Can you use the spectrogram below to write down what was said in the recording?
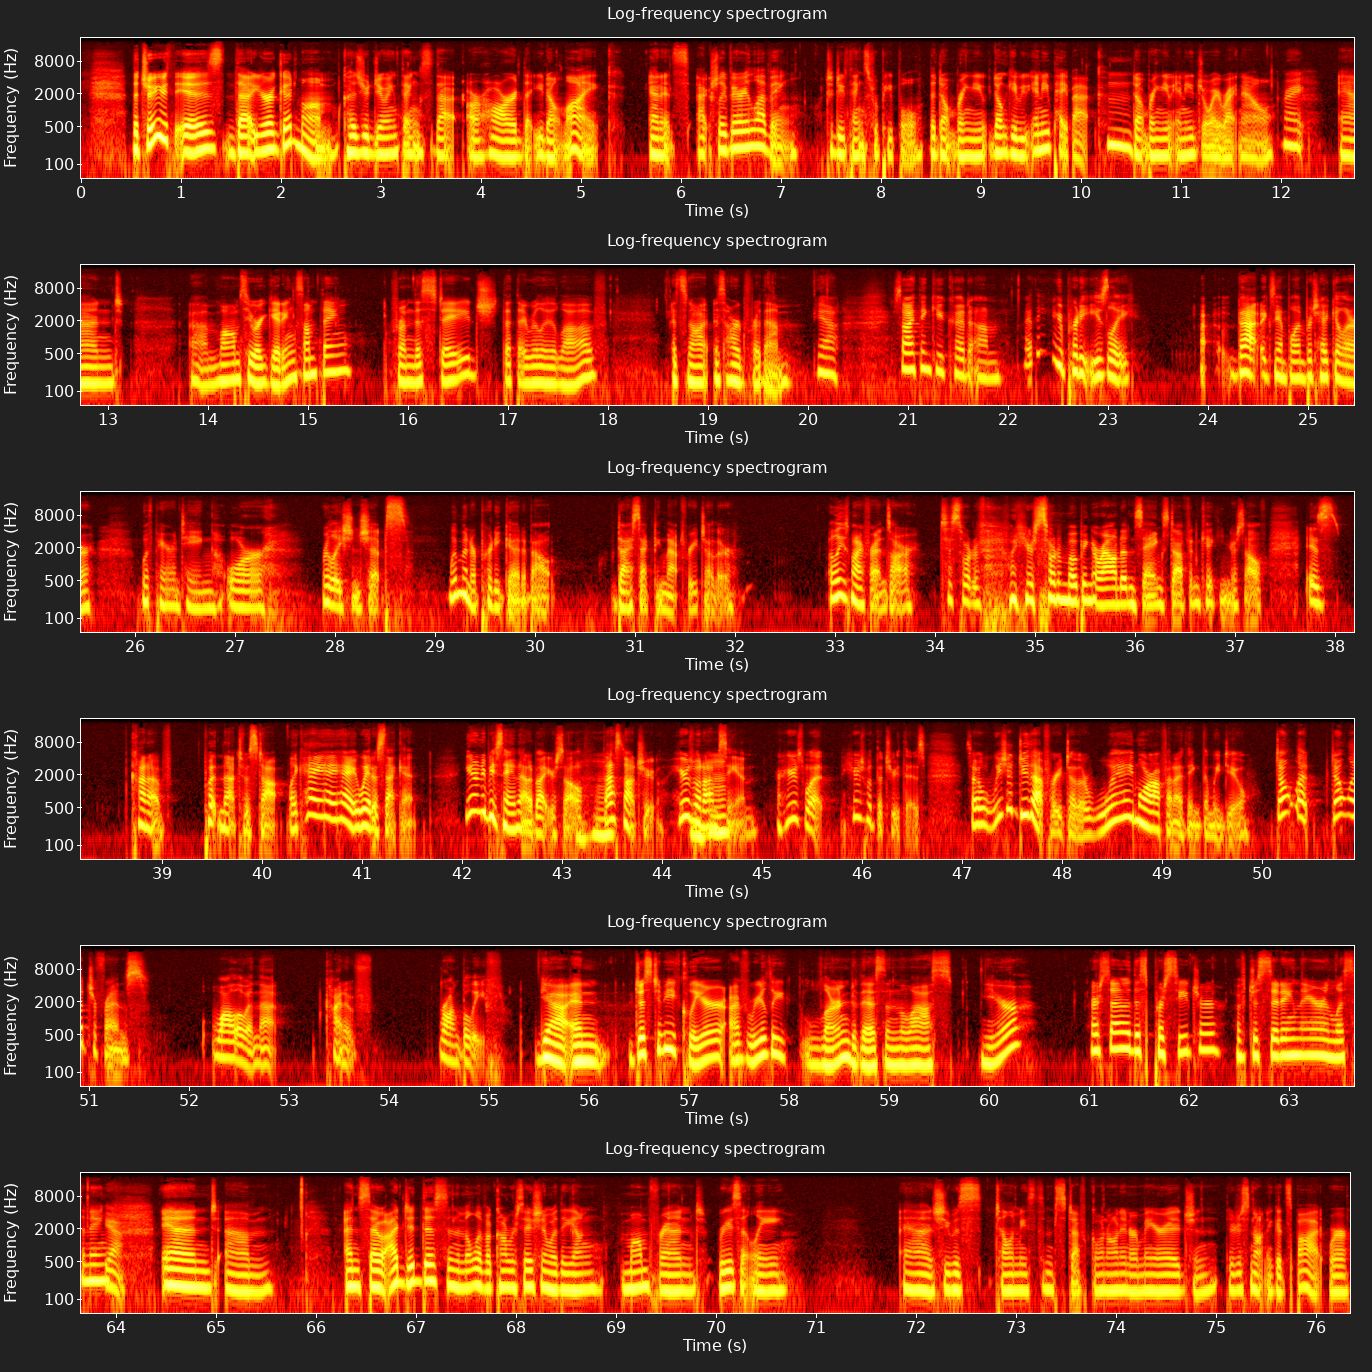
The truth is that you're a good mom because you're doing things that are hard that you don't like. And it's actually very loving to do things for people that don't bring you, don't give you any payback, don't bring you any joy right now. Right. And um, moms who are getting something from this stage that they really love, it's not, as hard for them. Yeah. So I think you could, um, I think you could pretty easily, uh, that example in particular with parenting or relationships, women are pretty good about dissecting that for each other. At least my friends are. To sort of, when you're sort of moping around and saying stuff and kicking yourself, is kind of putting that to a stop. Like, hey, hey, hey, wait a second. You don't need to be saying that about yourself. Mm-hmm. That's not true. Here's what I'm mm-hmm. seeing, or here's what here's what the truth is. So we should do that for each other way more often, I think, than we do. Don't let don't let your friends wallow in that kind of wrong belief. Yeah, and just to be clear, I've really learned this in the last year or so. This procedure of just sitting there and listening. Yeah. and um, and so I did this in the middle of a conversation with a young mom friend recently, and she was telling me some stuff going on in her marriage, and they're just not in a good spot. Where,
